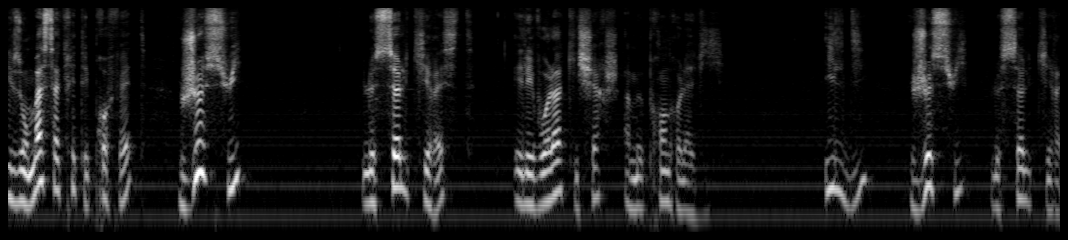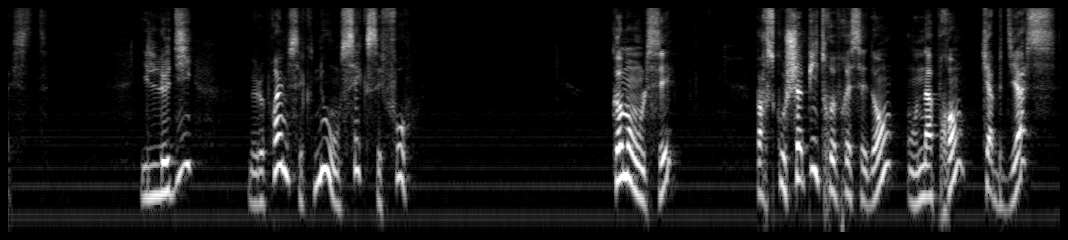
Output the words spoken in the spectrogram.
ils ont massacré tes prophètes. Je suis le seul qui reste, et les voilà qui cherchent à me prendre la vie. Il dit Je suis le seul qui reste. Il le dit, mais le problème c'est que nous, on sait que c'est faux. Comment on le sait? Parce qu'au chapitre précédent, on apprend qu'Abdias,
